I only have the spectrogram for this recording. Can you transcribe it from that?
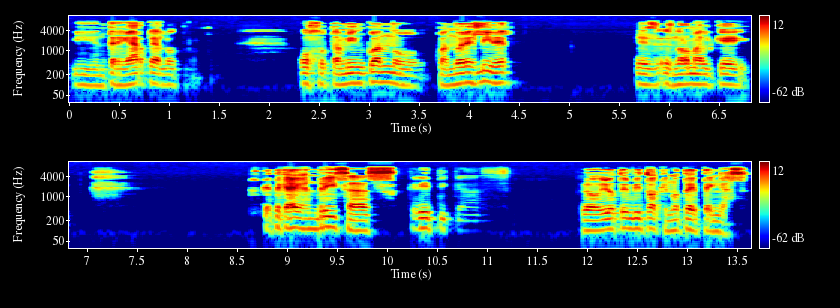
y entregarte al otro. Ojo, también cuando, cuando eres líder, es, es normal que, pues, que te caigan risas, críticas, pero yo te invito a que no te detengas.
